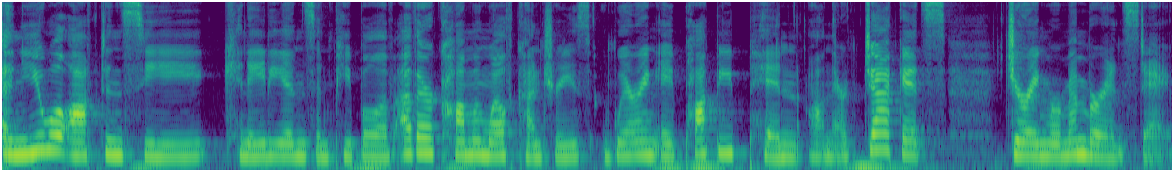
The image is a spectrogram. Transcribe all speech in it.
and you will often see Canadians and people of other Commonwealth countries wearing a poppy pin on their jackets during Remembrance Day.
